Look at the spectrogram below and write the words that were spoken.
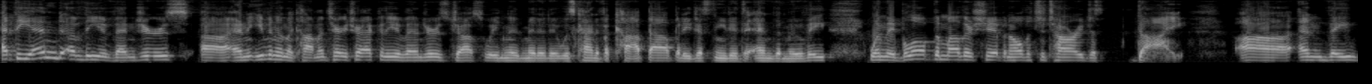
at the end of the Avengers, uh, and even in the commentary track of the Avengers, Joss Whedon admitted it was kind of a cop out, but he just needed to end the movie when they blow up the mothership and all the Chitauri just die. Uh, and they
